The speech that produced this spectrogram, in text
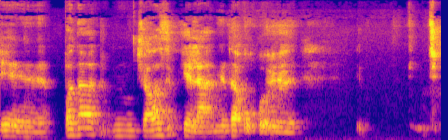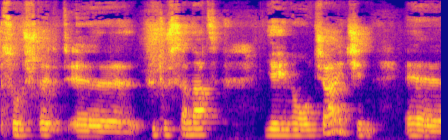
e, bana cazip gelen ya da o, e, sonuçta e, kültür sanat yayını olacağı için e,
